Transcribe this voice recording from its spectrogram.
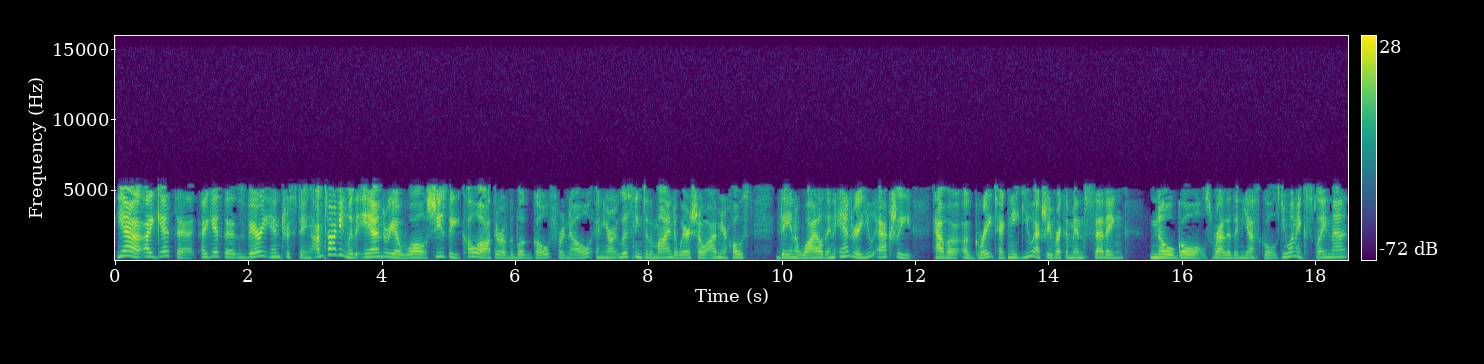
Yeah, I get that. I get that. It's very interesting. I'm talking with Andrea Waltz. She's the co-author of the book Go for No, and you're listening to the Mind Aware Show. I'm your host, Dana Wilde. And Andrea, you actually have a, a great technique. You actually recommend setting no goals rather than yes goals. Do you want to explain that?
